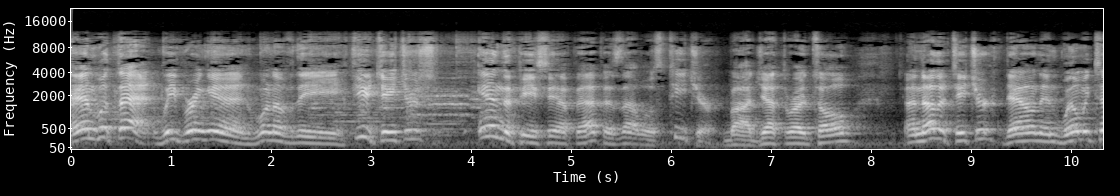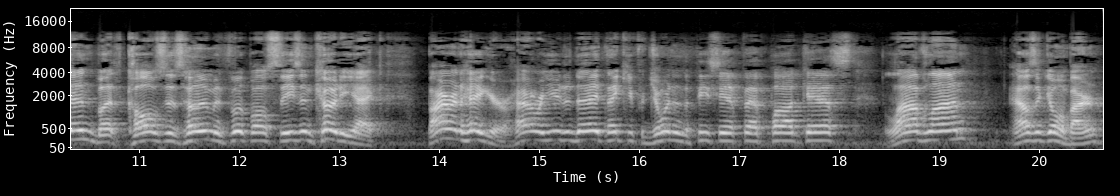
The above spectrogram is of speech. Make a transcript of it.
And with that, we bring in one of the few teachers in the PCFF, as that was Teacher by Jethro Tull. Another teacher down in Wilmington, but calls his home in football season, Kodiak. Byron Hager, how are you today? Thank you for joining the PCFF podcast live line. How's it going, Byron?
